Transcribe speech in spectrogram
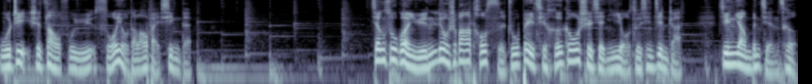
，5G 是造福于所有的老百姓的。江苏灌云六十八头死猪背弃河沟事件已有最新进展，经样本检测，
